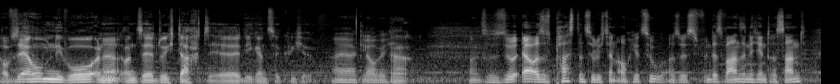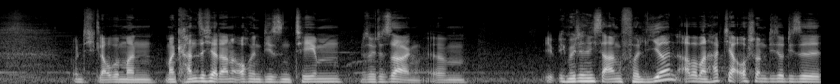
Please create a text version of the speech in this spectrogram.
auf sehr hohem Niveau und, und sehr durchdacht, äh, die ganze Küche. Ah ja, glaube ich. Ja. Also, so, ja, also es passt natürlich dann auch hierzu. Also ich finde das wahnsinnig interessant. Und ich glaube, man, man kann sich ja dann auch in diesen Themen, wie soll ich das sagen, ähm, ich möchte nicht sagen verlieren, aber man hat ja auch schon diese, diese,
